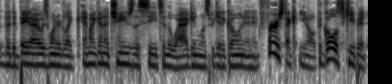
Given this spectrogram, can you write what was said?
the debate. I always wondered, like, am I going to change the seats in the wagon once we get it going? And at first, I, you know, the goal is to keep it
